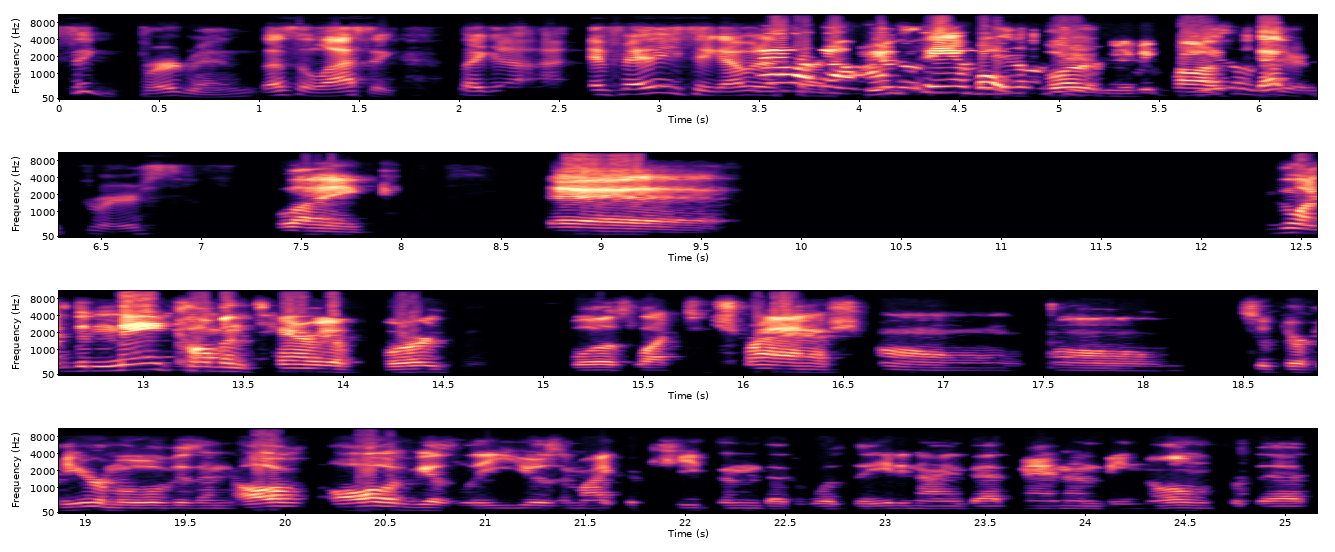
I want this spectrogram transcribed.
Think Birdman. That's the last thing. Like, uh, if anything, I would No, have thought no, I'm saying about Birdman because Beetlejuice that first. like uh like the main commentary of Birdman was like to trash on um superhero movies and all obviously using Michael Keaton that was the eighty nine Batman and being known for that.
